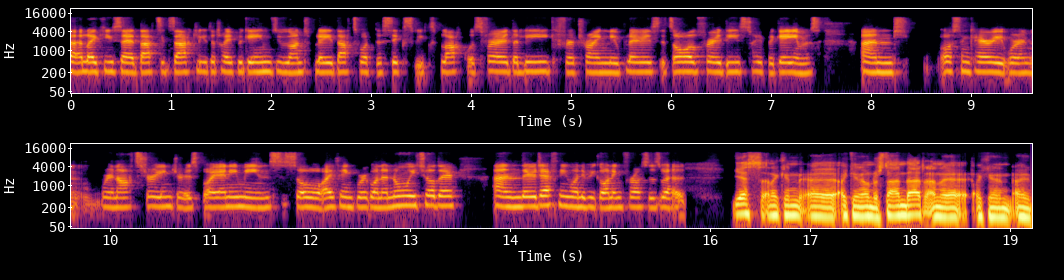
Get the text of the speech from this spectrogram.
that like you said that's exactly the type of games we want to play. That's what the six weeks block was for the league for trying new players. It's all for these type of games. And us and Kerry we're we're not strangers by any means. So I think we're going to know each other and they're definitely going to be gunning for us as well Yes, and I can uh, I can understand that, and uh, I can I,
